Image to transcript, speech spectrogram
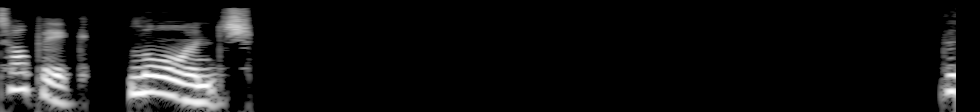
Topic: Launch. The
